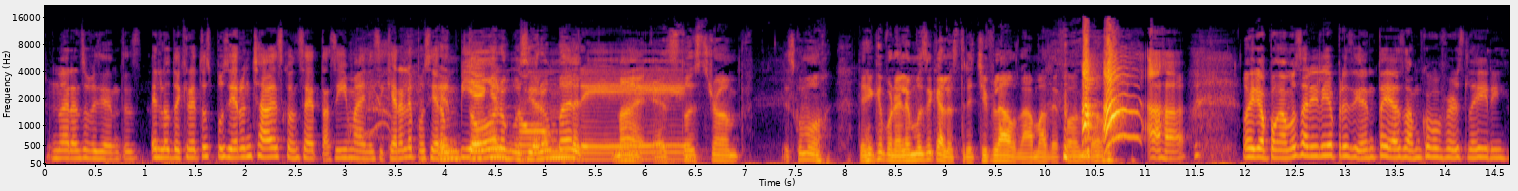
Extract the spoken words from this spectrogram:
No eran suficientes. En los decretos pusieron Chávez con Z, sí, mae, ni siquiera le pusieron en bien todo el lo pusieron nombre. mal. Mae, esto es Trump. Es como, tienen que ponerle música a los tres chiflados nada más de fondo. Ajá. Oiga, pongamos a Lili de presidenta y a Sam como first lady.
